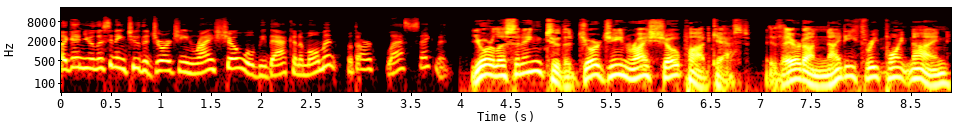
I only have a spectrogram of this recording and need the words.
Again, you're listening to The Georgine Rice Show. We'll be back in a moment with our last segment. You're listening to The Georgine Rice Show podcast. It's aired on 93.9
